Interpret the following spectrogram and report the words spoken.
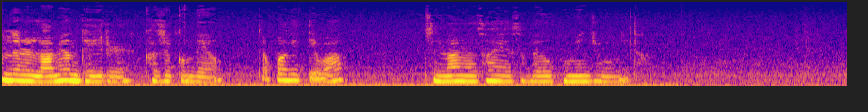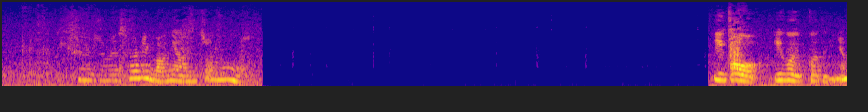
오늘은 라면 데이를 가질 건데요. 짜파게티와 진라면 사이에서 매우 고민 중입니다. 요즘에 살이 많이 안 쪄. 이거, 이거 있거든요?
